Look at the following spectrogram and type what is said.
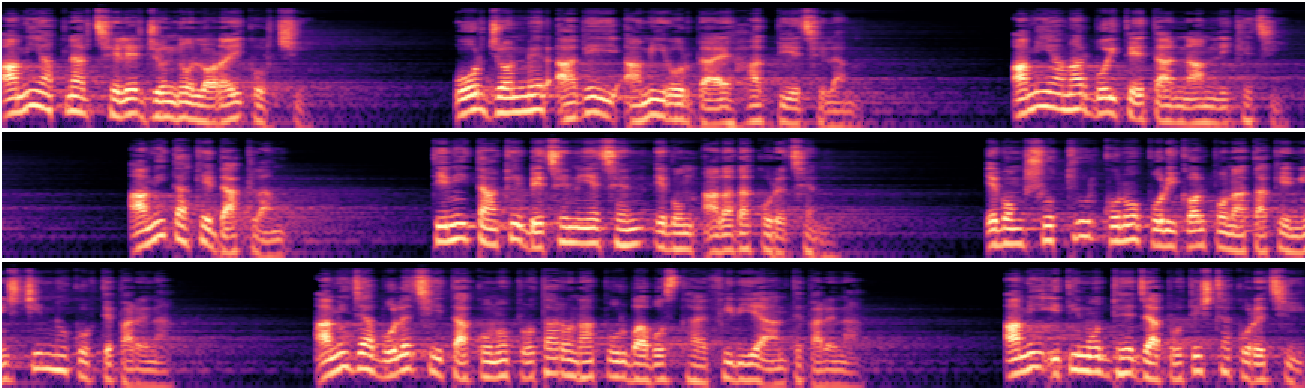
আমি আপনার ছেলের জন্য লড়াই করছি। ওর জন্মের আগেই আমি ওর গায়ে হাত দিয়েছিলাম। আমি আমার বইতে তার নাম লিখেছি। আমি তাকে ডাকলাম। তিনি তাকে বেছে নিয়েছেন এবং আলাদা করেছেন। এবং শত্রুর কোনো পরিকল্পনা তাকে নিশ্চিহ্ন করতে পারে না। আমি যা বলেছি তা কোনো প্রতারণা পূর্বাবস্থায় ফিরিয়ে আনতে পারে না। আমি ইতিমধ্যে যা প্রতিষ্ঠা করেছি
